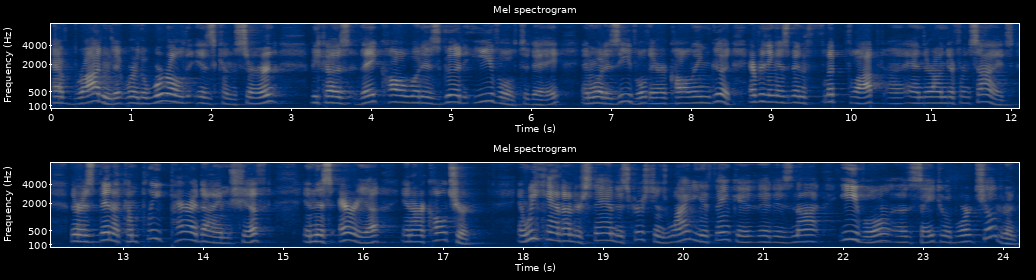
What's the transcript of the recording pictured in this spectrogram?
have broadened it where the world is concerned because they call what is good evil today and what is evil they're calling good. Everything has been flip flopped uh, and they're on different sides. There has been a complete paradigm shift in this area in our culture. And we can't understand as Christians why do you think it, it is not evil, uh, say, to abort children?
